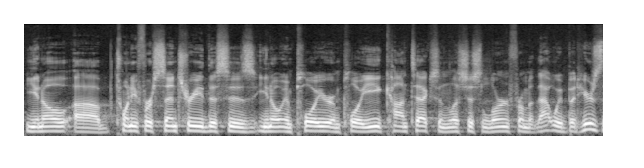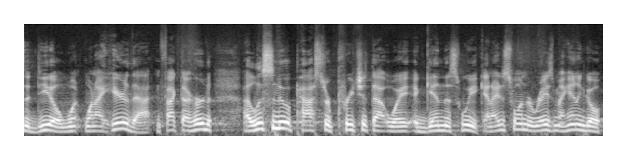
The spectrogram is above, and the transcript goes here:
you know uh, 21st century this is you know employer employee context and let's just learn from it that way but here's the deal when, when i hear that in fact i heard i listened to a pastor preach it that way again this week and i just wanted to raise my hand and go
